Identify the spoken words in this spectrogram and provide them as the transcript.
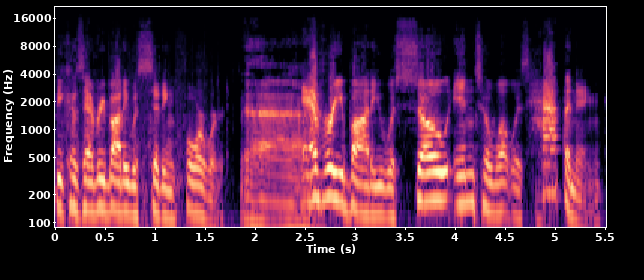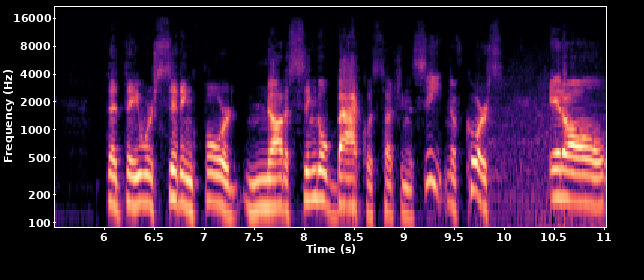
because everybody was sitting forward. Ah, Everybody was so into what was happening that they were sitting forward. Not a single back was touching the seat. And of course, it all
